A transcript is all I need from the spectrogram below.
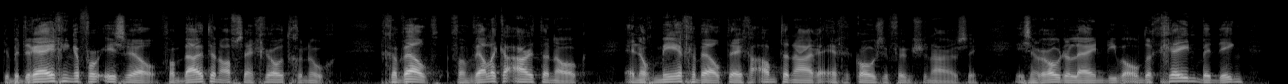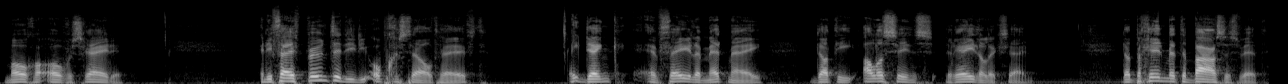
De bedreigingen voor Israël van buitenaf zijn groot genoeg. Geweld van welke aard dan ook, en nog meer geweld tegen ambtenaren en gekozen functionarissen, is een rode lijn die we onder geen beding mogen overschrijden. En die vijf punten die hij opgesteld heeft, ik denk, en velen met mij, dat die alleszins redelijk zijn. Dat begint met de basiswet.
